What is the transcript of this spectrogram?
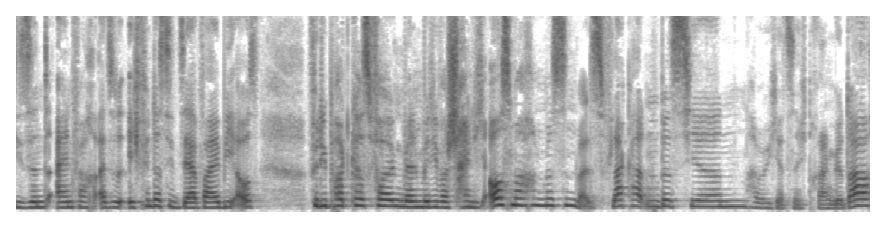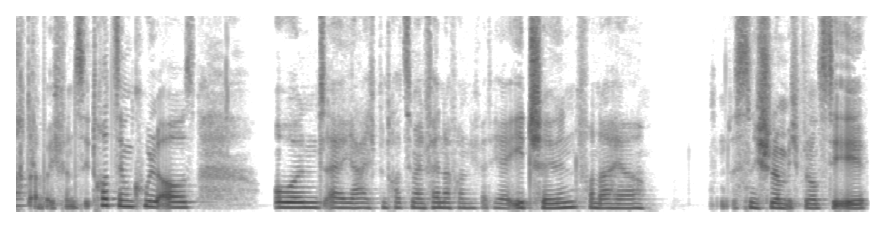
Die sind einfach, also ich finde, das sieht sehr vibey aus. Für die Podcast-Folgen werden wir die wahrscheinlich ausmachen müssen, weil es flackert ein bisschen. Habe ich jetzt nicht dran gedacht, aber ich finde, es sieht trotzdem cool aus. Und äh, ja, ich bin trotzdem ein Fan davon. Ich werde hier ja eh chillen. Von daher ist nicht schlimm, ich benutze die eh.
